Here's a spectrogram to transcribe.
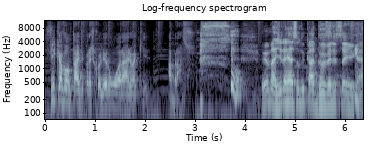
Fique à vontade para escolher um horário aqui. Abraço. Eu imagino a reação do Cadu vendo isso aí, cara.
